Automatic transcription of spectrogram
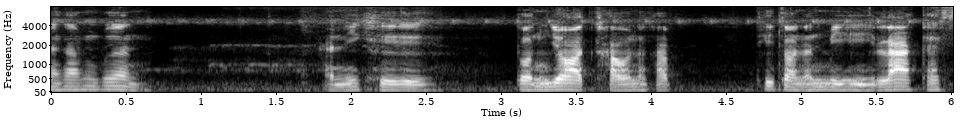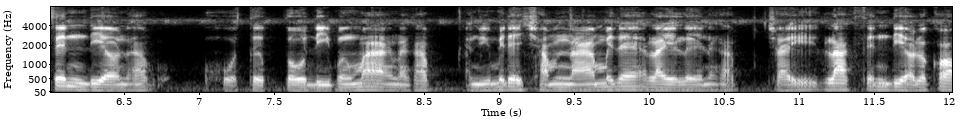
นะครับเพื่อนๆอันนี้คือต้นยอดเขานะครับ ที่ตอนนั้นมีรากแค่เส้นเดียวนะครับโอ้โหเติบโตดีมากๆนะครับ อันนี้ไม่ได้ช้ำน้ำไม่ได้อะไรเลยนะครับ ใช้รากเส้นเดียวแล้วก็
